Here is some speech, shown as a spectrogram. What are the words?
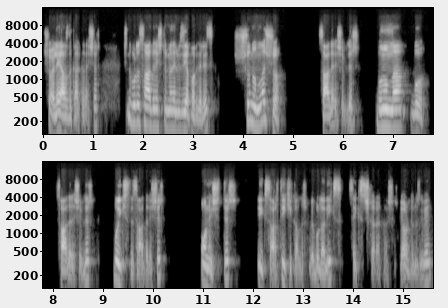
Şöyle yazdık arkadaşlar. Şimdi burada sadeleştirmelerimizi yapabiliriz. Şununla şu sadeleşebilir. Bununla bu sadeleşebilir. Bu ikisi de sadeleşir. 10 eşittir. x artı 2 kalır. Ve buradan x 8 çıkar arkadaşlar. Gördüğünüz gibi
